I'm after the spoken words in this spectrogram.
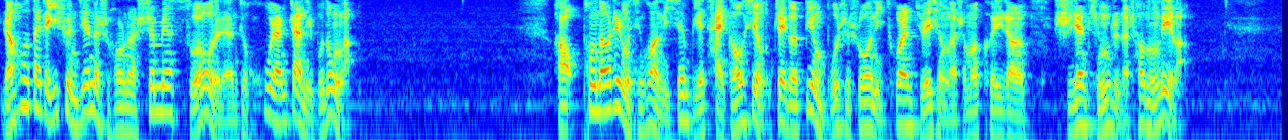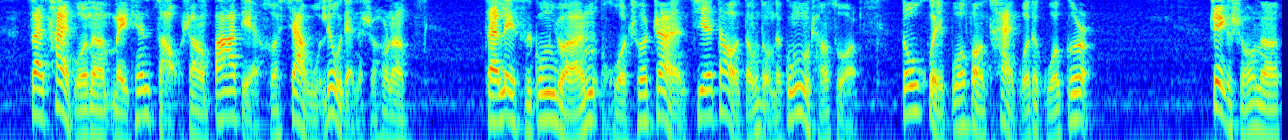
然后在这一瞬间的时候呢，身边所有的人就忽然站立不动了。好，碰到这种情况，你先别太高兴。这个并不是说你突然觉醒了什么可以让时间停止的超能力了。在泰国呢，每天早上八点和下午六点的时候呢，在类似公园、火车站、街道等等的公共场所，都会播放泰国的国歌。这个时候呢，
